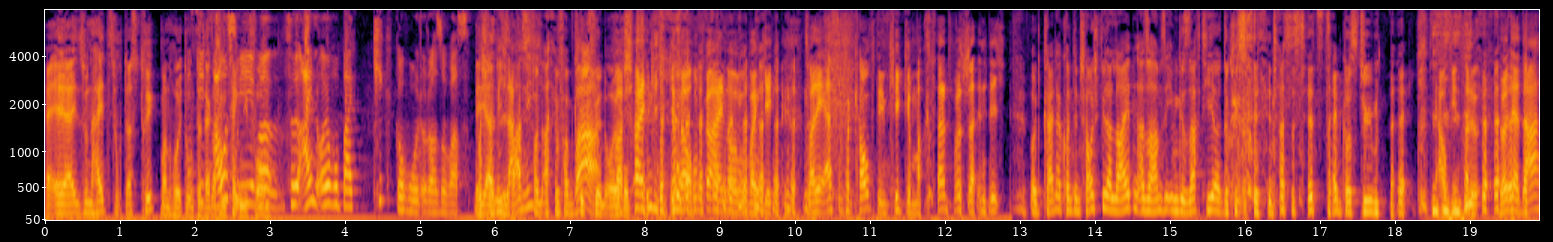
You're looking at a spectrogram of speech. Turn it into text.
äh, äh, so ein Halstuch, das trägt man heute unter Sieht der aus wie für ein Euro bei Kick geholt oder sowas. Wahrscheinlich lach war's nicht. von einem vom Kick War für einen Euro. Wahrscheinlich genau für einen Euro bei Kick. Das war der erste Verkauf, den Kick gemacht hat, wahrscheinlich. Und keiner konnte den Schauspieler leiten, also haben sie ihm gesagt, hier, du kriegst, das ist jetzt dein Kostüm. Ja, auf jeden Fall hört er da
